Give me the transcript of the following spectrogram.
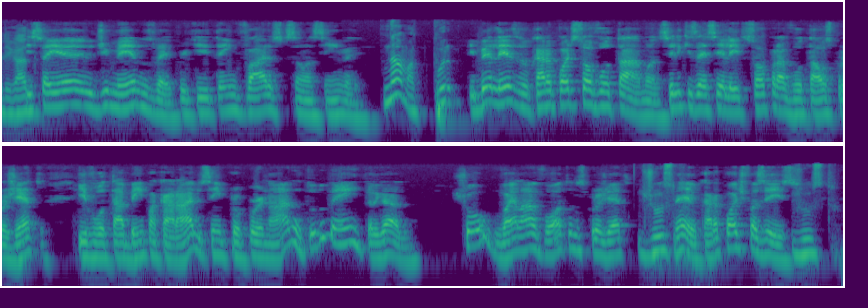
Tá ligado? Isso aí é de menos, velho. Porque tem vários que são assim, velho. Não, mas por. E beleza, o cara pode só votar, mano. Se ele quiser ser eleito só pra votar os projetos e votar bem pra caralho, sem propor nada, tudo bem, tá ligado? Show, vai lá, vota nos projetos. Justo. Velho, o cara pode fazer isso. Justo.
